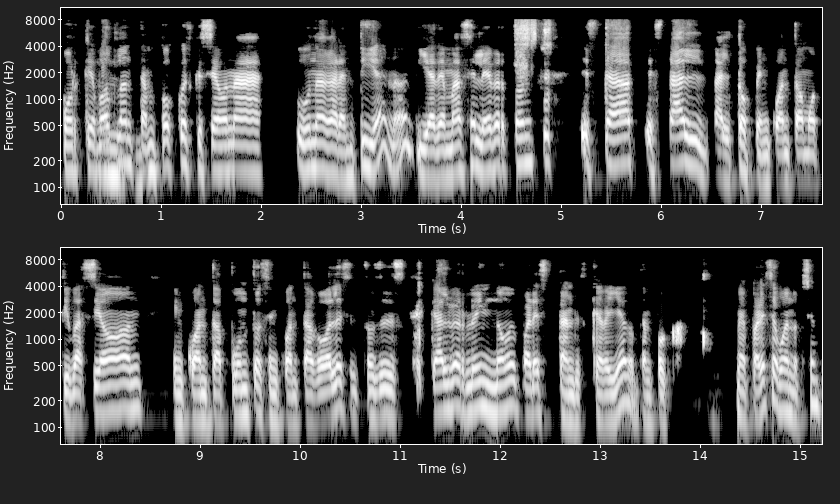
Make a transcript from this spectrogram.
porque Butland tampoco es que sea una, una garantía, ¿no? Y además el Everton está, está al, al tope en cuanto a motivación, en cuanto a puntos, en cuanto a goles. Entonces, Calvert Lewin no me parece tan descabellado tampoco. Me parece buena opción.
